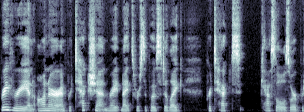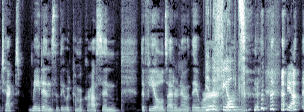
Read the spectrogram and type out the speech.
bravery and honor and protection, right? Knights were supposed to like protect castles or protect maidens that they would come across in the fields. I don't know. They were in the fields. Um, yeah.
